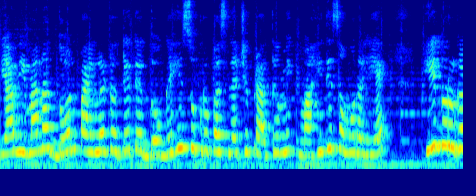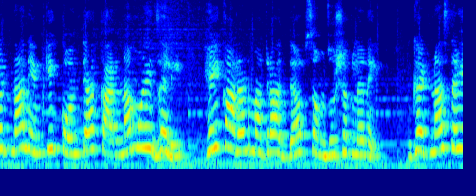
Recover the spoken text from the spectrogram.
या विमानात दोन पायलट होते ते दोघेही सुखरूप असल्याची प्राथमिक माहिती समोर आली आहे. ही दुर्घटना नेमकी कोणत्या कारणामुळे झाली हे कारण मात्र अद्याप समजू शकलं नाही. घटनास्थळी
